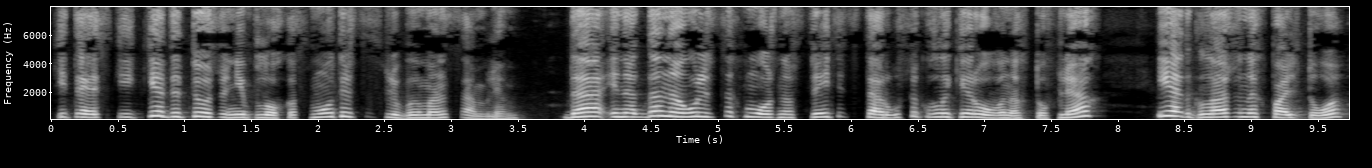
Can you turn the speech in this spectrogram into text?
Китайские кеды тоже неплохо смотрятся с любым ансамблем. Да, иногда на улицах можно встретить старушек в лакированных туфлях и отглаженных пальто,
